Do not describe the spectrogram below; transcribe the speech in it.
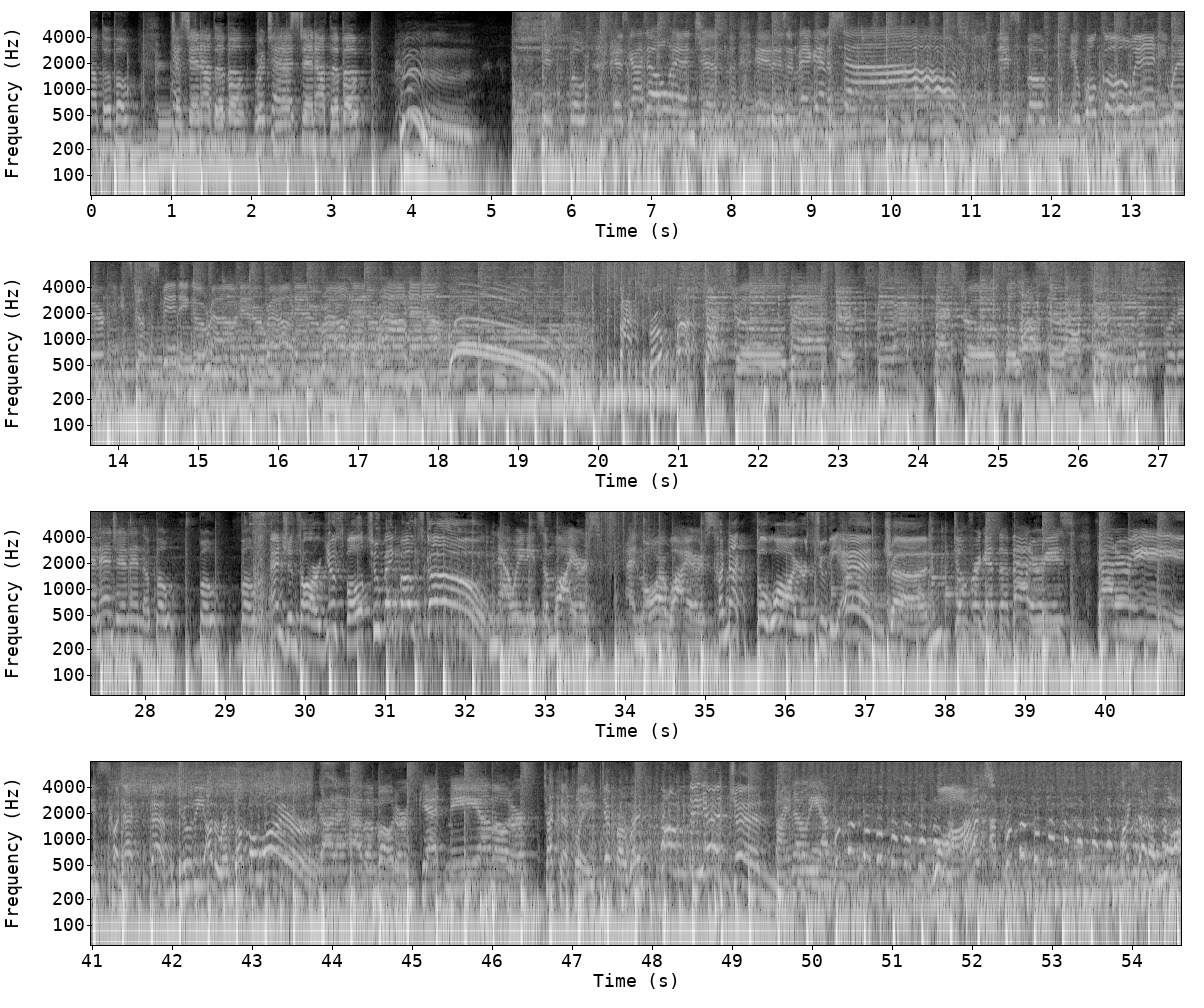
out the boat. Testing out the boat, we're testing out the boat. Hmm. To make boats go. Now we need some wires and more wires. Connect the wires to the engine. Don't forget the batteries, batteries. Connect them to the other end of the wire. Gotta have a motor, get me a motor. Technically different from the engine. Finally, a What? I said a what?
